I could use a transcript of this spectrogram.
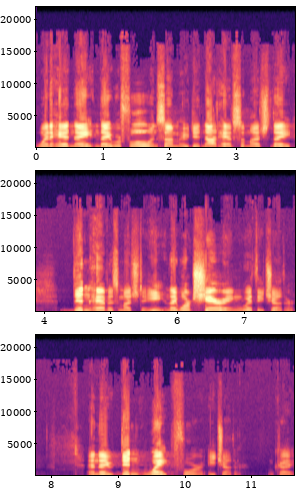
went ahead and ate, and they were full, and some who did not have so much, they didn't have as much to eat, and they weren't sharing with each other, and they didn't wait for each other. Okay?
